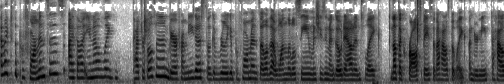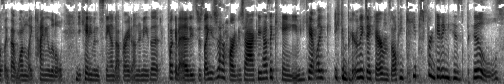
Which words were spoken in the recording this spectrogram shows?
I liked the performances. I thought, you know, like Patrick Wilson, Vera Farmiga still give really good performance. I love that one little scene when she's gonna go down into like, not the crawl space of a house, but like underneath the house, like that one like tiny little, you can't even stand up right underneath it. Fucking Ed, he's just like, he's just had a heart attack. He has a cane. He can't like, he can barely take care of himself. He keeps forgetting his pills.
